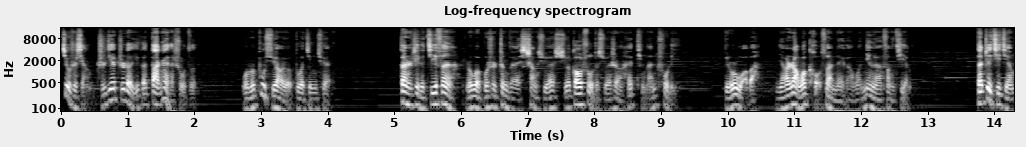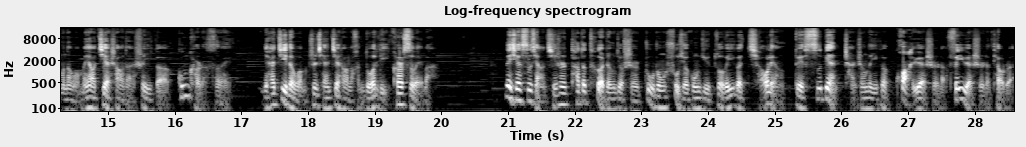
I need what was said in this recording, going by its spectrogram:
就是想直接知道一个大概的数字，我们不需要有多精确。但是这个积分啊，如果不是正在上学学高数的学生，还挺难处理。比如我吧，你要让我口算这个，我宁愿放弃了。但这期节目呢，我们要介绍的是一个工科的思维。你还记得我们之前介绍了很多理科思维吧？那些思想其实它的特征就是注重数学工具作为一个桥梁，对思辨产生的一个跨越式的、飞跃式的跳转。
